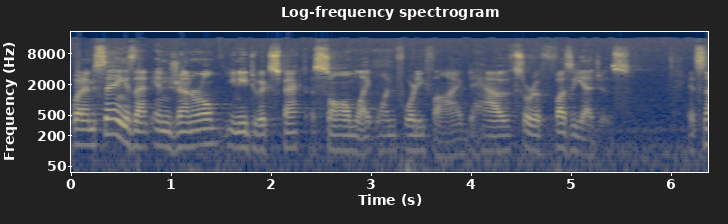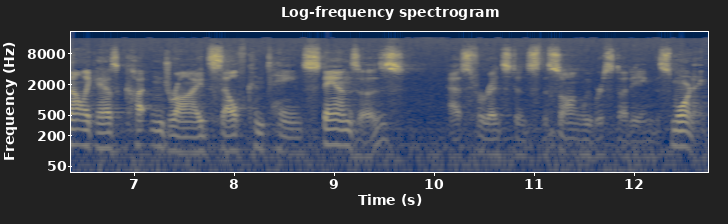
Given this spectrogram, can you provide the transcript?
what I'm saying is that in general, you need to expect a psalm like 145 to have sort of fuzzy edges. It's not like it has cut and dried, self contained stanzas, as for instance the song we were studying this morning.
